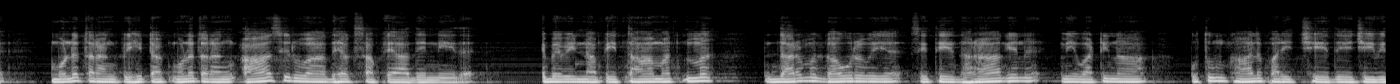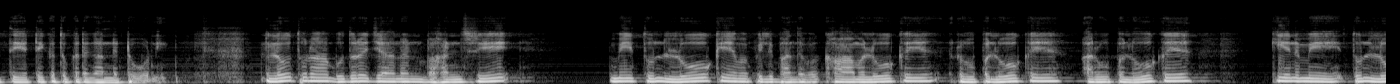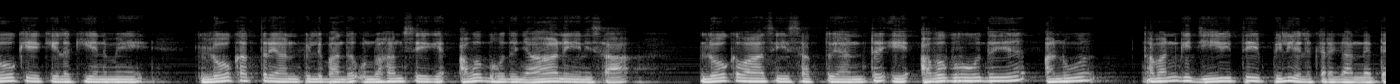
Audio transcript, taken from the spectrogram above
මොනතරම් පිහිටක් මොනතරම් ආශිර්වාදයක් සපයා දෙන්නේද එබැවින් අපි තාමත්ම ධර්ම ගෞරවය සිතේ දරාගෙන මේ වටිනා උතුම් කාල පරිච්ඡේදයේ ජීවිතයට එකතු කරගන්නට ඕනි. ලෝතුරා බුදුරජාණන් වහන්සේ මේ තුන් ලෝකයම පිළිබඳව කාම ලෝකය, රූප ලෝකය, අරූප ලෝකය කියන මේ තුන් ලෝකය කියලා කියන මේ ලෝකත්‍රයන් පිළිබඳ උන්වහන්සේගේ අවබෝධ ඥානය නිසා ලෝකවාසී සත්වයන්ට ඒ අවබෝධය අනුව Tamanගේ ජීවිතේ පිළියෙල කරගන්නට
